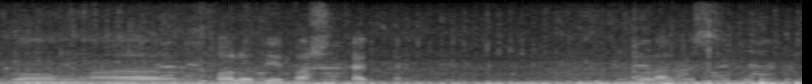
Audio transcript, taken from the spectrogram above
এবং ফলো দিয়ে পাশে থাকবেন। আল্লাহ হাফেজ।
